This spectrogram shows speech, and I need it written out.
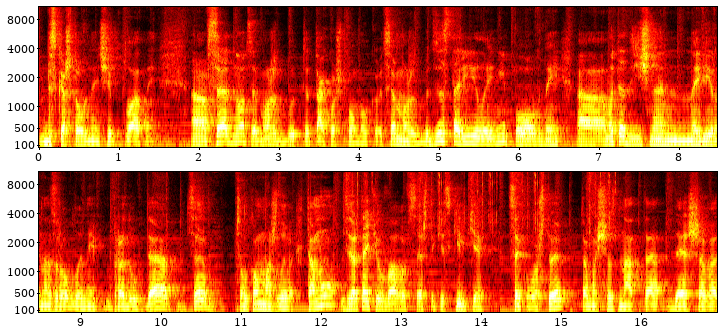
безкоштовний чи платний. Все одно це може бути також помилкою. Це може бути застарілий, неповний, методично невірно зроблений продукт. Да? Це цілком можливо. Тому звертайте увагу все ж таки, скільки це коштує, тому що надто дешево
